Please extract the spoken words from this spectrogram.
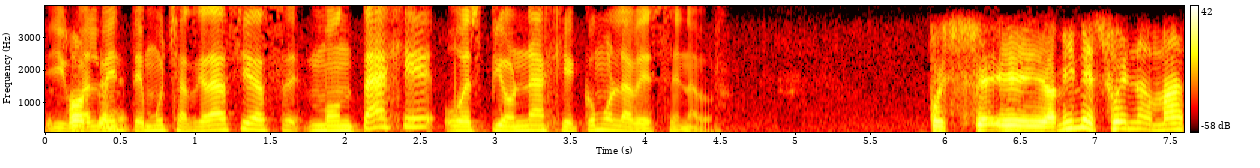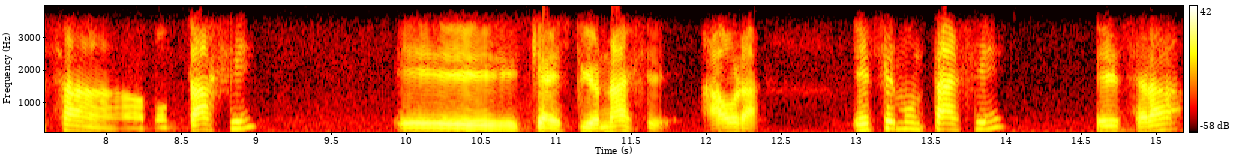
Igualmente, muchas gracias. ¿Montaje o espionaje? ¿Cómo la ves, senador? Pues eh, a mí me suena más a montaje eh, que a espionaje. Ahora, ese montaje eh, será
